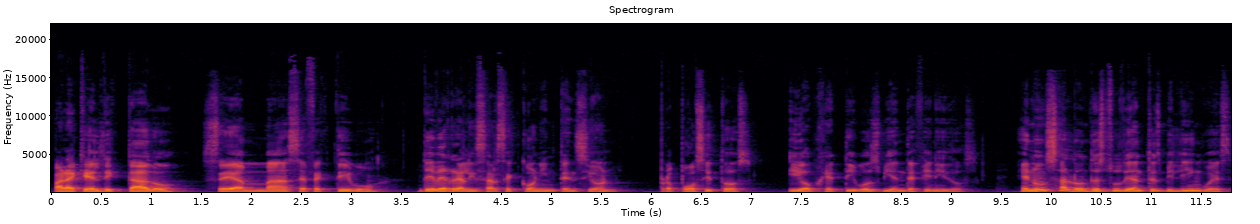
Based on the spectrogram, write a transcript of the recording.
Para que el dictado sea más efectivo, debe realizarse con intención, propósitos y objetivos bien definidos. En un salón de estudiantes bilingües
